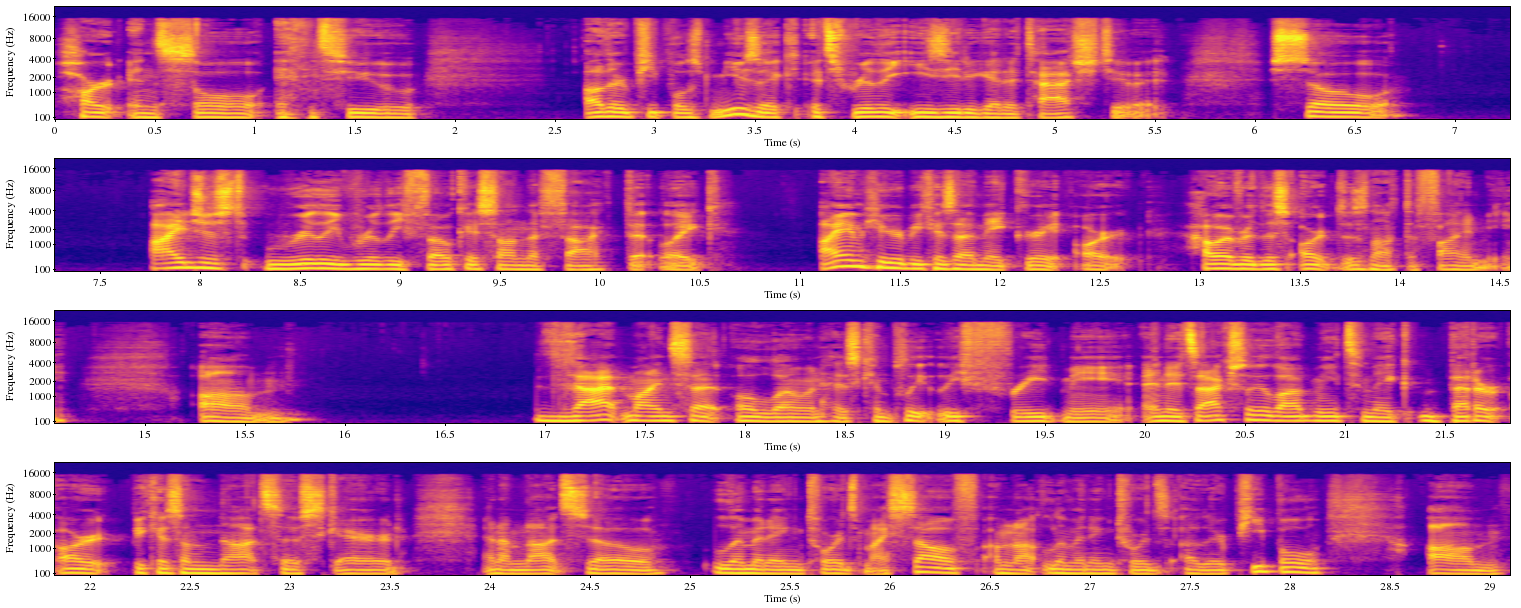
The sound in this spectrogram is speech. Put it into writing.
heart and soul into other people's music, it's really easy to get attached to it. So I just really, really focus on the fact that, like, I am here because I make great art. However, this art does not define me. Um, that mindset alone has completely freed me and it's actually allowed me to make better art because I'm not so scared and I'm not so limiting towards myself. I'm not limiting towards other people. Um,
